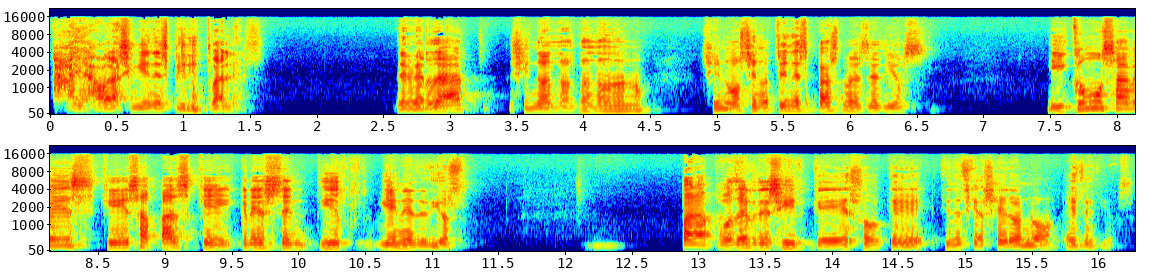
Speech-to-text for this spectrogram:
Ay, ahora sí vienen espirituales. De verdad, si no, no, no, no, no. Si no, si no tienes paz, no es de Dios. ¿Y cómo sabes que esa paz que crees sentir viene de Dios? Para poder decir que eso que tienes que hacer o no es de Dios.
